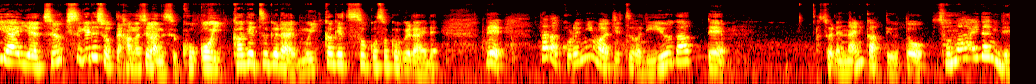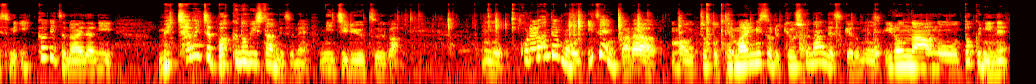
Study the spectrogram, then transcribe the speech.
いやいや強気すぎでしょって話なんですよ。ここ1ヶ月ぐらいもう1ヶ月そこそこぐらいで。でただこれには実は理由があってそれ何かっていうとその間にですね1ヶ月の間にめちゃめちゃ爆伸びしたんですね。日流通が。もうこれはでも以前から、まあ、ちょっと手前味噌で恐縮なんですけどもいろんなあの特にね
